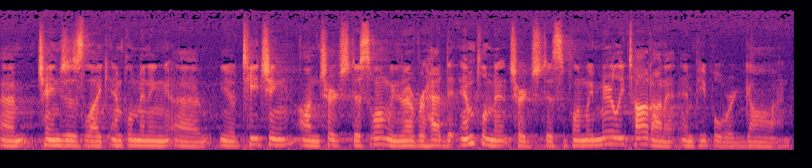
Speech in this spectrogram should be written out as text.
Um, changes like implementing, uh, you know, teaching on church discipline. We never had to implement church discipline. We merely taught on it, and people were gone.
